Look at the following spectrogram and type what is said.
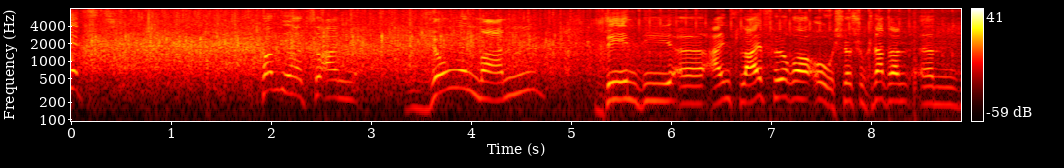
jetzt kommen wir zu einem jungen Mann, den die äh, 1 Live-Hörer, oh, ich höre schon knattern, ähm,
